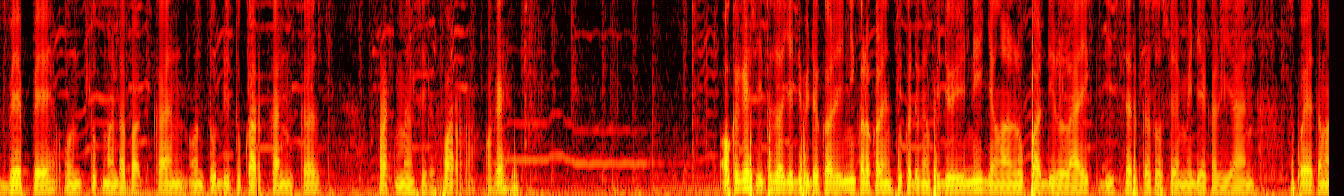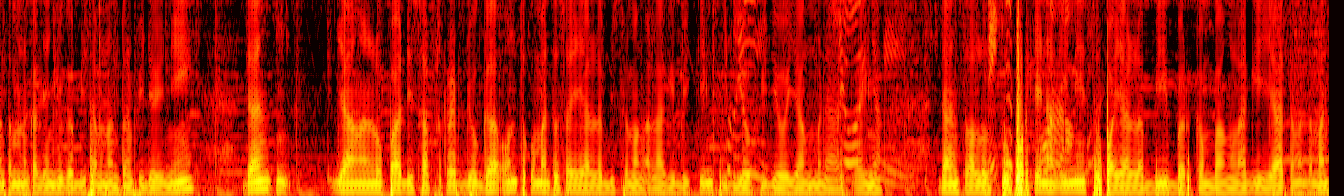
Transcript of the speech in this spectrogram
BP untuk mendapatkan untuk ditukarkan ke fragment silver. Oke? okay? Oke guys, itu saja di video kali ini. Kalau kalian suka dengan video ini, jangan lupa di like, di share ke sosial media kalian supaya teman-teman kalian juga bisa menonton video ini dan jangan lupa di subscribe juga untuk membantu saya lebih semangat lagi bikin video-video yang menarik lainnya dan selalu support channel ini supaya lebih berkembang lagi ya teman-teman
